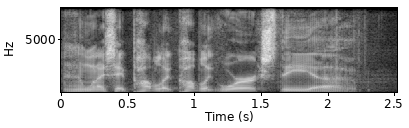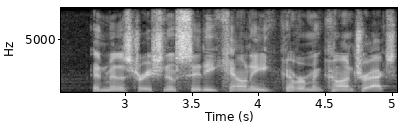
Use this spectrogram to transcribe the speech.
and when I say public, public works, the uh, administration of city, county government contracts,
